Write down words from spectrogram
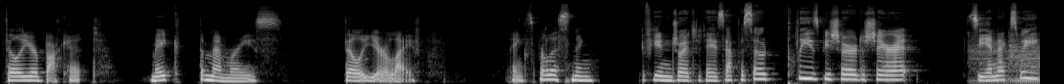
fill your bucket, make the memories, fill your life. Thanks for listening. If you enjoyed today's episode, please be sure to share it. See you next week.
